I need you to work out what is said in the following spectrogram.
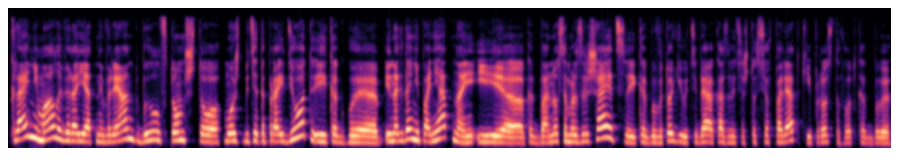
Крайне маловероятный вариант был в том, что, может быть, это пройдет, и как бы иногда непонятно, и э, как бы оно саморазрешается, и как бы в итоге у тебя оказывается, что все в порядке, и просто вот как бы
